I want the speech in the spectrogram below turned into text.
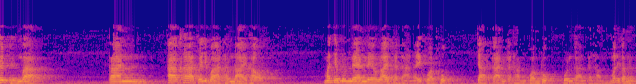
นึกถึงว่า การอาฆาตปฏิบาททำลายเขา มันจะรุนแรงเลวร้ายขนาดไหนความทุกข์จากการกระทำความทุกข์ผลการกระทำไม่ได้กำหนึ่ง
